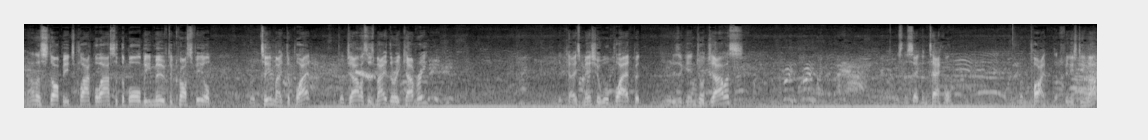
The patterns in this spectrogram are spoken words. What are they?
another stoppage. Clark will ask that the ball be moved across field for a teammate to play it. Georgalis has made the recovery. In any case, Mesher will play it, but here it is again, Georgalis. That was the second tackle from Pike that finished him up.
